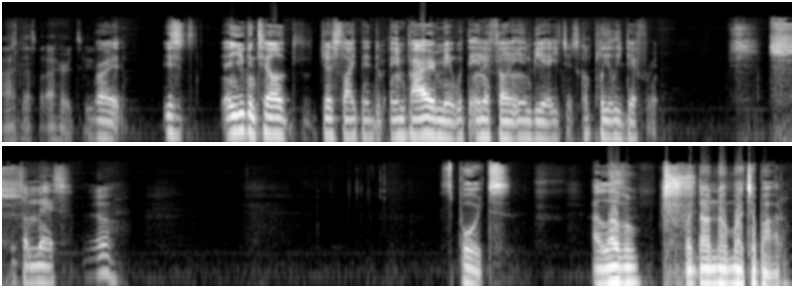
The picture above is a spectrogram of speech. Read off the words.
I, that's what I heard too. right. It's, and you can tell just like the environment with the NFL and NBA is just completely different. It's a mess. Yeah. Sports. I love them, but don't know much about them.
